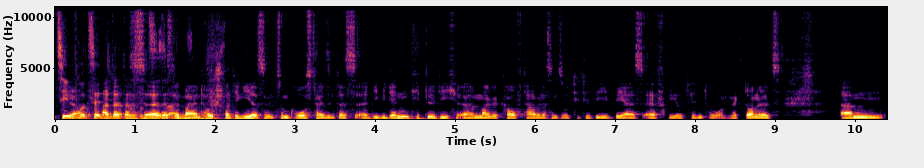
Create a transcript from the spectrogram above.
10 Prozent? Ja, also das, ist, äh, das ist eine Buy-and-Hold-Strategie. Das sind zum Großteil sind das äh, Dividendentitel, die ich äh, mal gekauft habe. Das sind so Titel wie BASF, Rio Tinto und McDonalds. Ähm,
